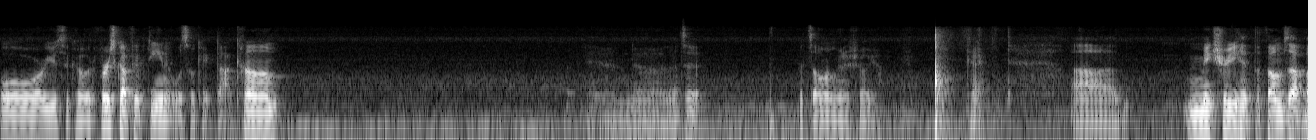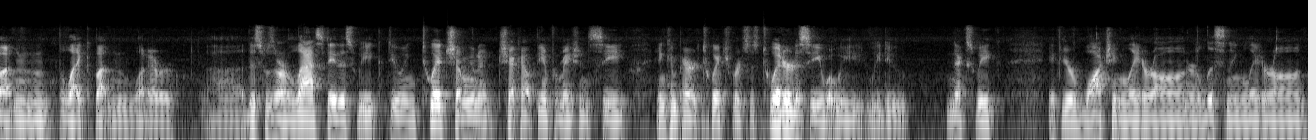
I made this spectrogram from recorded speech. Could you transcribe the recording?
or use the code firstcup15 at whistlekick.com. And uh, that's it. That's all I'm going to show you. Okay. Uh, make sure you hit the thumbs up button, the like button, whatever. Uh, this was our last day this week doing Twitch. I'm going to check out the information, see, and compare Twitch versus Twitter to see what we, we do next week. If you're watching later on or listening later on,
